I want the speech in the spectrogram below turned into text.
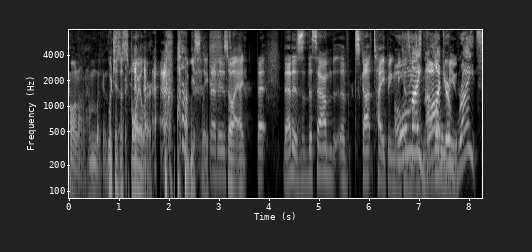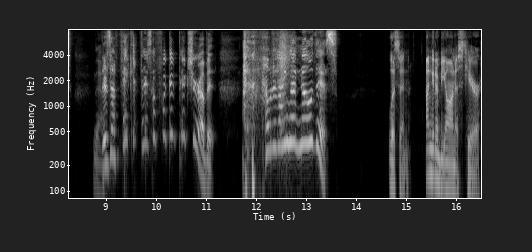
Hold on, I'm looking. which this is a spoiler, obviously. That is So I, I that that is the sound of Scott typing. Oh because Oh my god, you're you. right. Yeah. There's a fake. There's a fucking picture of it. How did I not know this? listen, I'm going to be honest here.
